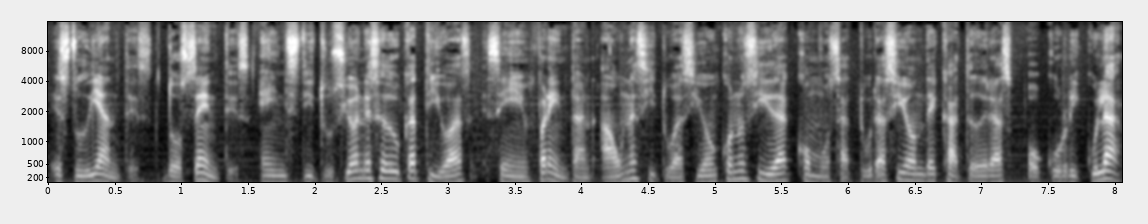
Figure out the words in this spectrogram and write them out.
Estudiantes, docentes e instituciones educativas se enfrentan a una situación conocida como saturación de cátedras o curricular.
